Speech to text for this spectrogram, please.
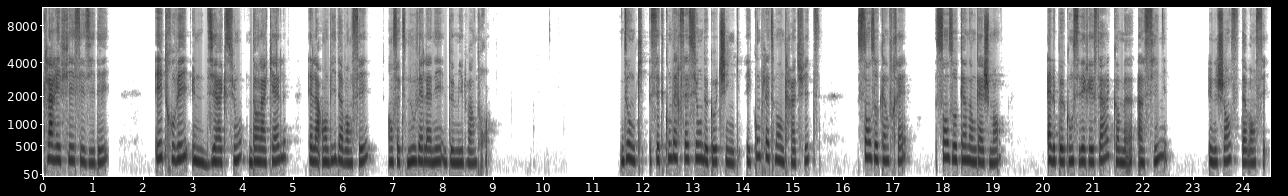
clarifier ses idées et trouver une direction dans laquelle elle a envie d'avancer en cette nouvelle année 2023. Donc, cette conversation de coaching est complètement gratuite, sans aucun frais, sans aucun engagement. Elle peut considérer ça comme un signe une chance d'avancer.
